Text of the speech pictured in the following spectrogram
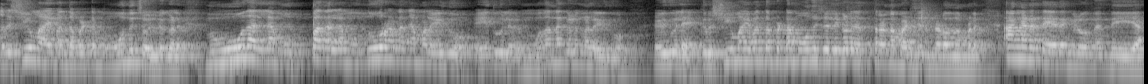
കൃഷിയുമായി ബന്ധപ്പെട്ട് മൂന്ന് ചൊല്ലുകൾ മൂന്നല്ല മുപ്പതല്ല മുന്നൂറെണ്ണം നമ്മൾ എഴുതുവോ? എഴുതൂല ഒരു മൂന്നെണ്ണെങ്കിലും നിങ്ങൾ എഴുതുവോ? എഴുതൂലേ? കൃഷിയുമായി ബന്ധപ്പെട്ട മൂന്ന് ചൊല്ലുകൾ എത്ര എണ്ണം പഠിച്ചിട്ടുണ്ടോ നമ്മൾ അങ്ങനത്തെ ഏതെങ്കിലും ഒന്ന് എന്ത് ചെയ്യുക?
